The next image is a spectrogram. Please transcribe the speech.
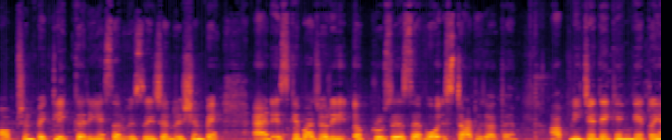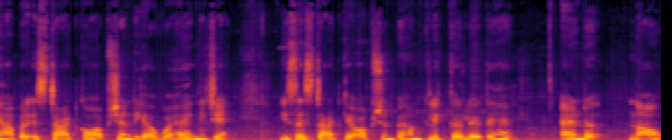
ऑप्शन पे क्लिक करिए सर्विस रीजनरेशन पे। एंड इसके बाद जो री प्रोसेस है, वो स्टार्ट हो जाता है। आप नीचे देखेंगे तो यहाँ पर स्टार्ट का ऑप्शन दिया हुआ है नीचे। इस स्टार्ट के ऑप्शन पे हम क्लिक कर लेते हैं। एंड नाउ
